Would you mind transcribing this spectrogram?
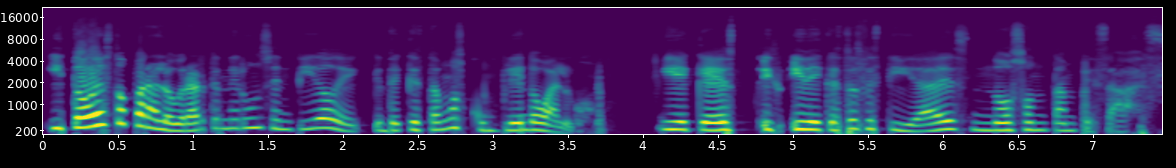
Y todo esto para lograr tener un sentido de, que estamos cumpliendo algo y de, que y de que estas festividades no son tan pesadas.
